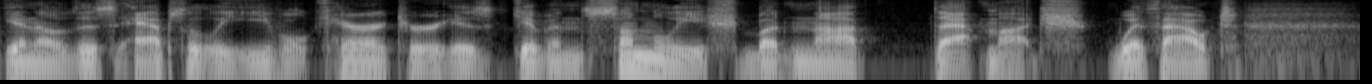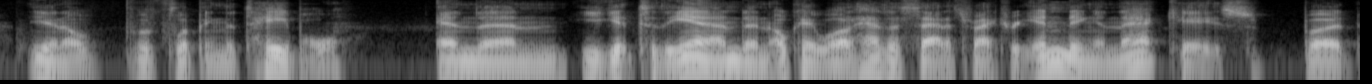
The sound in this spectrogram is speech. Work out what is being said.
you know, this absolutely evil character is given some leash, but not that much without, you know, flipping the table? And then you get to the end, and okay, well, it has a satisfactory ending in that case, but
